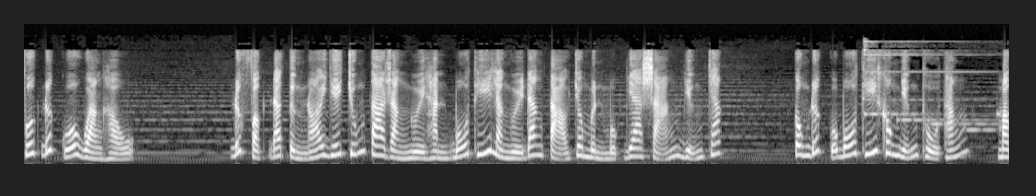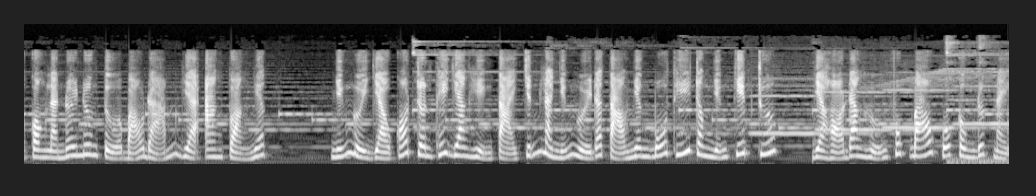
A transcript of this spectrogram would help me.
phước đức của hoàng hậu. Đức phật đã từng nói với chúng ta rằng người hành bố thí là người đang tạo cho mình một gia sản vững chắc. Công đức của bố thí không những thù thắng, mà còn là nơi nương tựa bảo đảm và an toàn nhất. Những người giàu có trên thế gian hiện tại chính là những người đã tạo nhân bố thí trong những kiếp trước, và họ đang hưởng phúc báo của công đức này.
